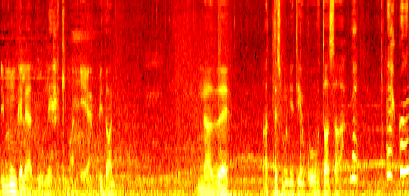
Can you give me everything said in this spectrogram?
I munkelea tuu lehkimä iäppitan. Nade. Attes mun jätien kuutasa. Le, lehkon.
